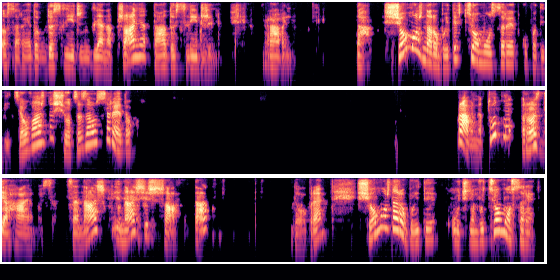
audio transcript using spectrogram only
осередок досліджень для навчання та дослідження. Правильно. Так, що можна робити в цьому осередку? Подивіться уважно, що це за осередок. Правильно, тут ми роздягаємося. Це наш, наші шафи, так? Добре. Що можна робити учням в цьому осередку?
